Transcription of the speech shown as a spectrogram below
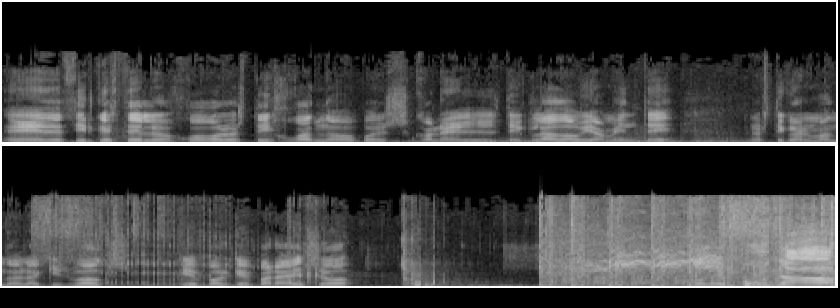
Eh, decir que este juego lo estoy jugando pues con el teclado, obviamente. No estoy con el mando de la Xbox que porque para eso... ¡Joder, puta!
